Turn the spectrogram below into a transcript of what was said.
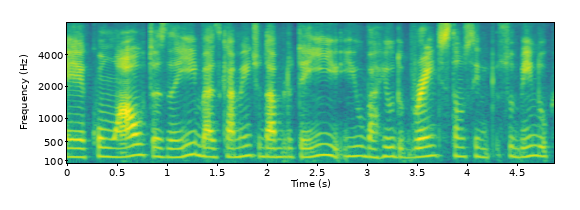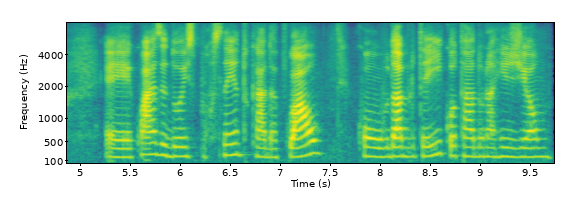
é, com altas aí, basicamente o WTI e o barril do Brent estão subindo é, quase 2% cada qual, com o WTI cotado na região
